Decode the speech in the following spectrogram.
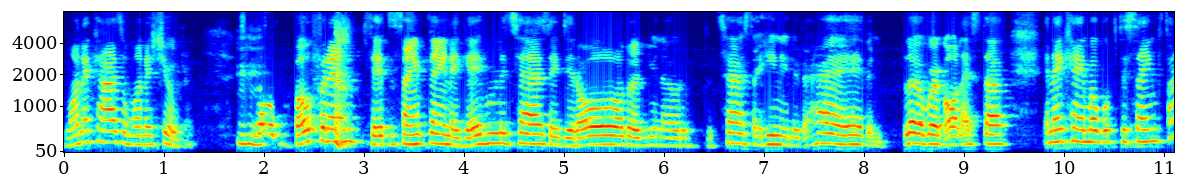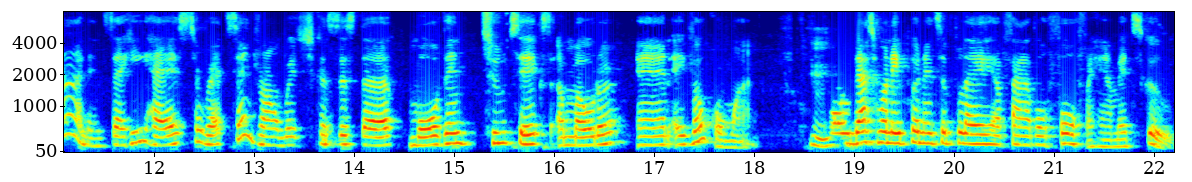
one at Kaiser, and one at Children. Mm-hmm. So both of them said the same thing. They gave him the test. They did all the, you know, the, the tests that he needed to have and blood work, all that stuff. And they came up with the same findings that he has Tourette syndrome, which consists of more than two tics, a motor, and a vocal one. Mm-hmm. So that's when they put into play a 504 for him at school.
